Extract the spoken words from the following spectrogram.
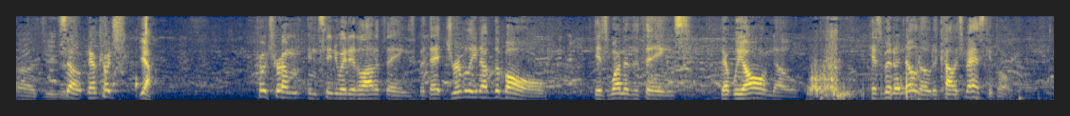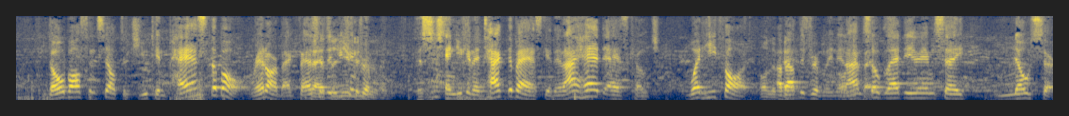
Oh, Jesus. So, now, Coach, yeah. Coach Rum insinuated a lot of things, but that dribbling of the ball is one of the things that we all know has been a no-no to college basketball. The old Boston Celtics, you can pass the ball, Red back faster, than you, can, dribble it. and you can attack the basket. And I had to ask Coach what he thought the about pass. the dribbling. And the I'm so glad to hear him say, no, sir.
